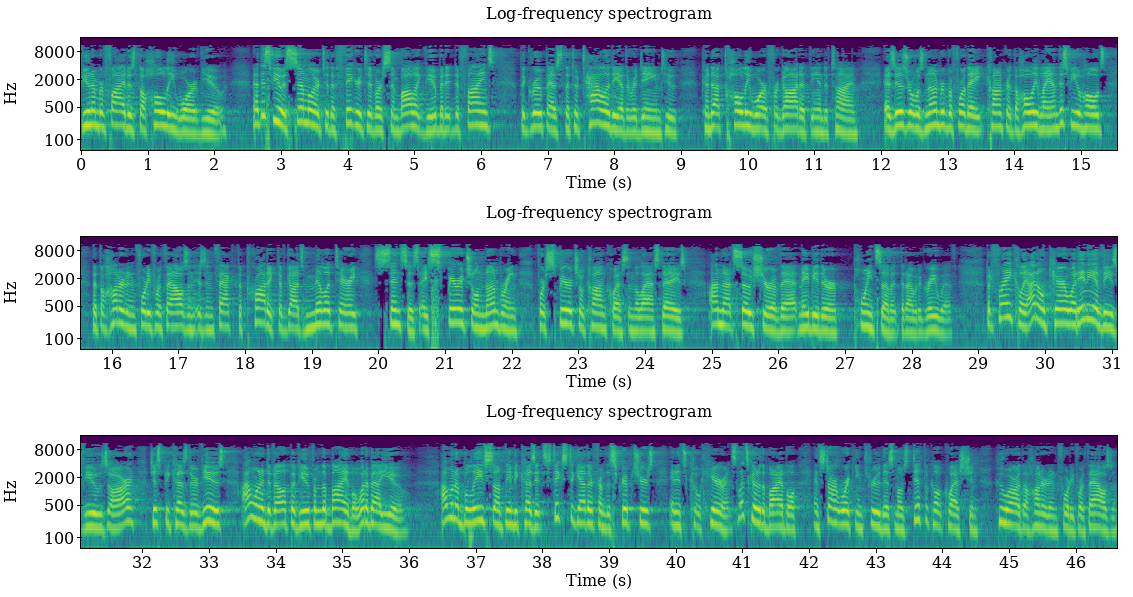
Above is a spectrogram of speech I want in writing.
View number five is the holy war view. Now, this view is similar to the figurative or symbolic view, but it defines the group as the totality of the redeemed who conduct holy war for God at the end of time as Israel was numbered before they conquered the Holy Land, this view holds that the 144,000 is in fact the product of God's military census, a spiritual numbering for spiritual conquest in the last days. I'm not so sure of that. Maybe there are points of it that I would agree with. But frankly, I don't care what any of these views are just because they're views. I want to develop a view from the Bible. What about you? I want to believe something because it sticks together from the scriptures and its coherence. Let's go to the Bible and start working through this most difficult question who are the 144,000?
